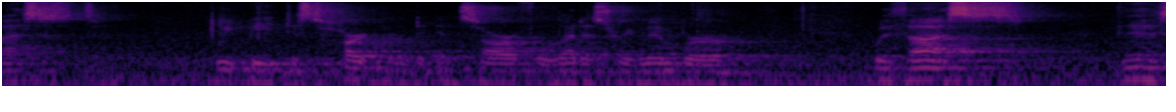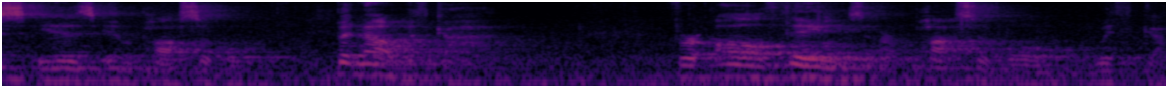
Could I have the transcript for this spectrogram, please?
Lest we be disheartened and sorrowful, let us remember with us, this is impossible, but not with God. For all things are possible with God.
